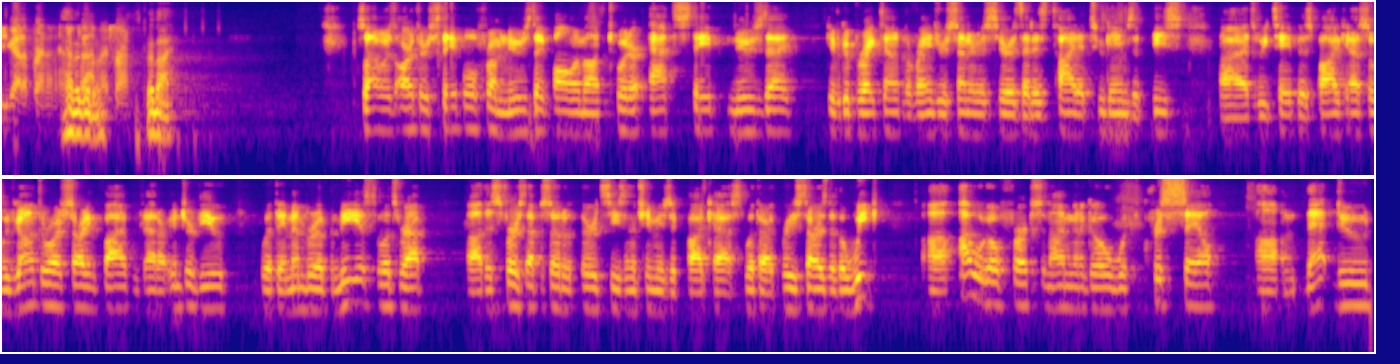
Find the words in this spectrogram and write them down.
You got it, Brendan. Have a good Anytime, one. my friend. Bye bye. So that was Arthur Staple from Newsday. Follow him on Twitter at Stape Newsday. Give a good breakdown of the Rangers Senators series that is tied at two games apiece uh, as we tape this podcast. So we've gone through our starting five. We've had our interview with a member of the media. So let's wrap uh, this first episode of the third season of the Chin Music Podcast with our three stars of the week. Uh, I will go first, and I'm going to go with Chris Sale. Um, that dude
